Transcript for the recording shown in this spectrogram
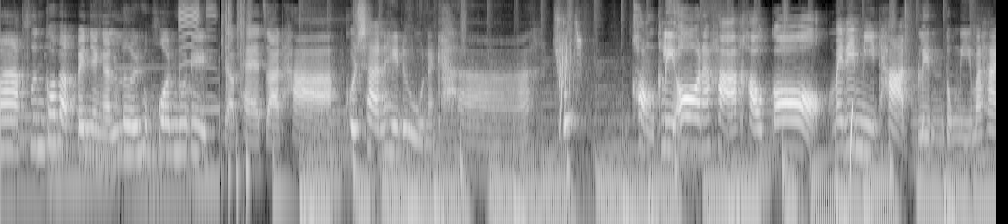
มาก ๆ ซึ่งก็แบบเป็นอย่างนั้นเลยทุกคนดูดิเดี๋ยวแพรจะทาคุชชั่นให้ดูนะคะ ของ Clio นะคะ เขาก็ไม่ได้มีถาดเบลนด์ตรงนี้มาให้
